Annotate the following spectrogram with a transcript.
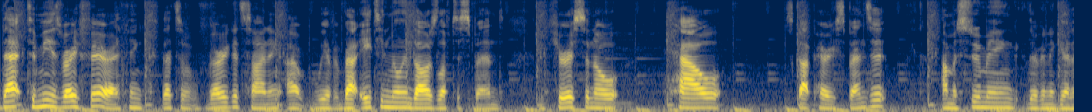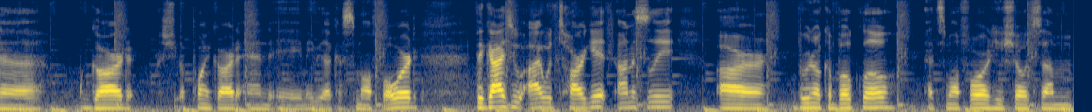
that to me is very fair. I think that's a very good signing. I, we have about $18 million left to spend. I'm curious to know how Scott Perry spends it. I'm assuming they're going to get a guard, a point guard, and a maybe like a small forward. The guys who I would target, honestly, are Bruno Caboclo at small forward. He showed some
